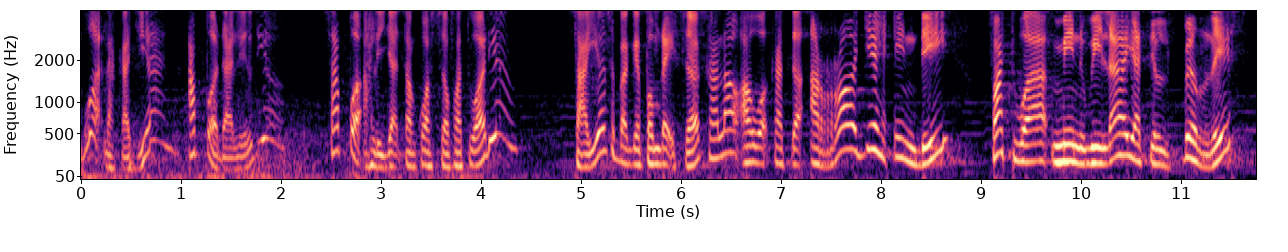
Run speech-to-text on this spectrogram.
buatlah kajian. Apa dalil dia? Siapa ahli jawatan kuasa fatwa dia? Saya sebagai pemeriksa kalau awak kata ar-rajih indi fatwa min wilayatil Perlis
